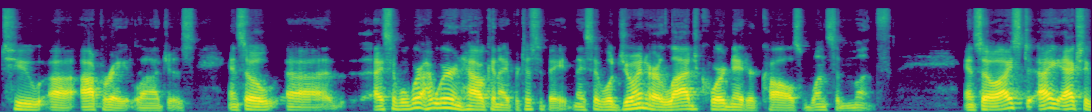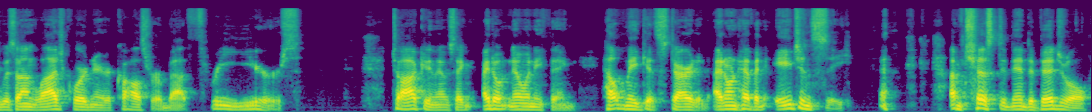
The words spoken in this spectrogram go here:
to uh, operate lodges. And so uh, I said, well, where, where and how can I participate? And they said, well, join our lodge coordinator calls once a month. And so I, I actually was on lodge coordinator calls for about three years, talking to them, saying, I don't know anything. Help me get started. I don't have an agency. I'm just an individual.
